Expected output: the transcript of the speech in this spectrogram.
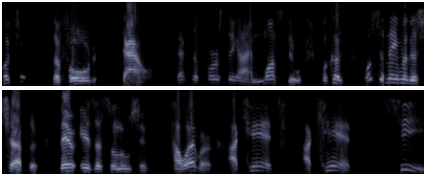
put the food down. That's the first thing I must do. Because what's the name of this chapter? There is a solution. However, I can't I can't see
